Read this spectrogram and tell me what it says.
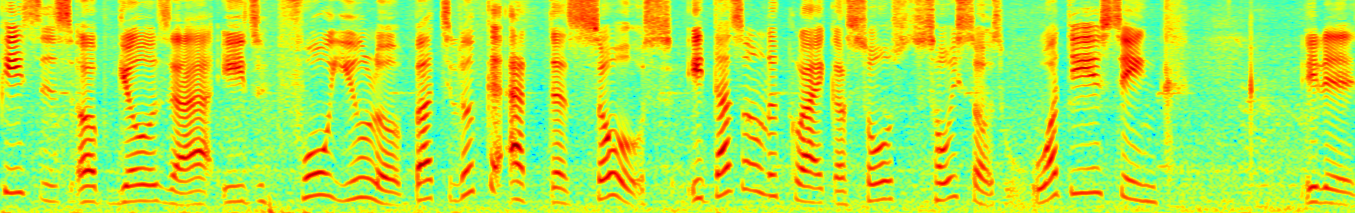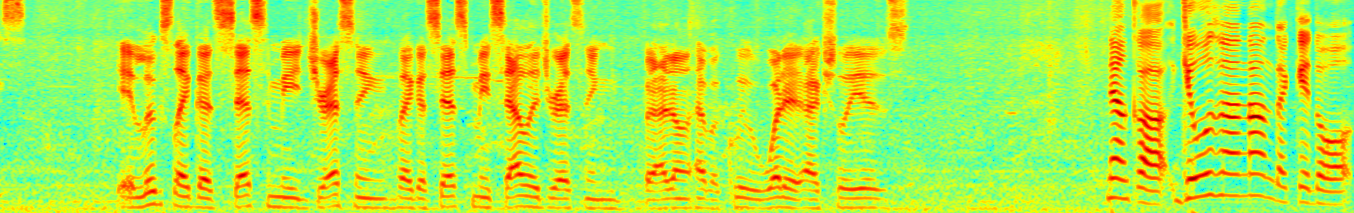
pieces of gyoza is four euro. But look at the sauce. It doesn't look like a sauce, soy sauce. What do you think it is? It looks like a sesame dressing, like a sesame salad dressing, but I don't have a clue what it actually is. なんか餃子なんだけど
